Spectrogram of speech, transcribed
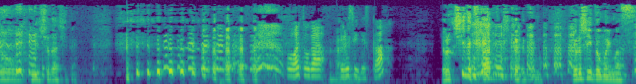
用語と一緒だしね。お後がはいよろしいですか、よろしいですか？って聞かれても、よろしいと思います。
